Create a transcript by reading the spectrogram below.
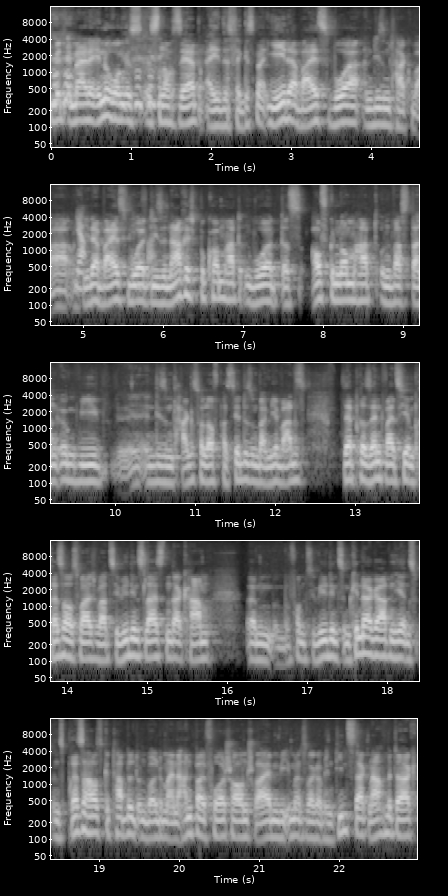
Mit, meine Erinnerung ist, ist noch sehr, das vergisst man, jeder weiß, wo er an diesem Tag war. Und ja, jeder weiß, wo er Fall. diese Nachricht bekommen hat und wo er das aufgenommen hat und was dann irgendwie in diesem Tagesverlauf passiert ist. Und bei mir war das sehr präsent, weil es hier im Pressehaus war. Ich war Zivildienstleistender, kam ähm, vom Zivildienst im Kindergarten hier ins, ins Pressehaus getappelt und wollte meine Handballvorschauen schreiben, wie immer. Das war, glaube ich, ein Dienstagnachmittag.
